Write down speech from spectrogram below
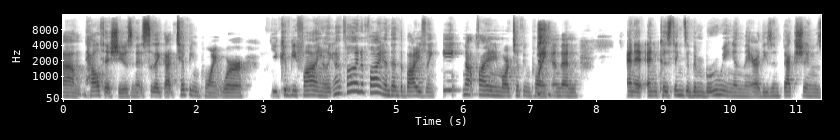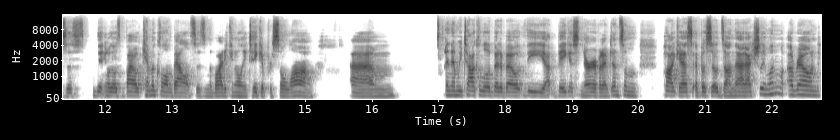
um, health issues, and it's like that tipping point where you could be fine. You're like, I'm fine, I'm fine. And then the body's like, not fine anymore, tipping point. And then and it and because things have been brewing in there these infections this you know those biochemical imbalances and the body can only take it for so long. Um, and then we talk a little bit about the uh, vagus nerve and i've done some podcast episodes on that actually one around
